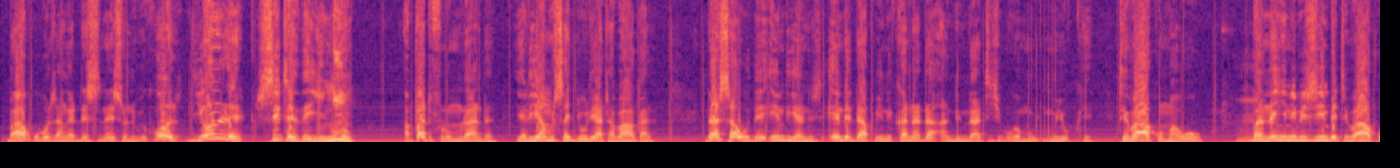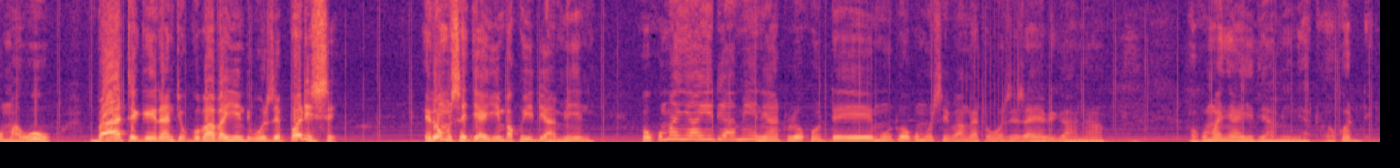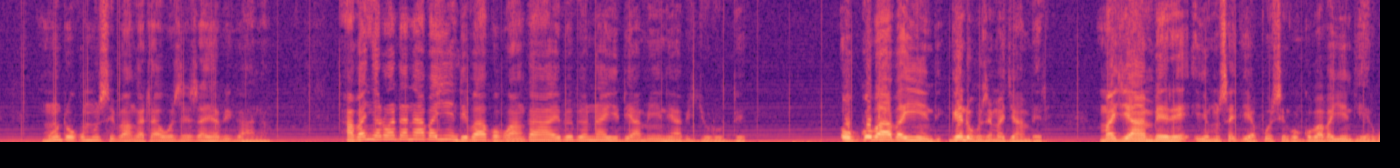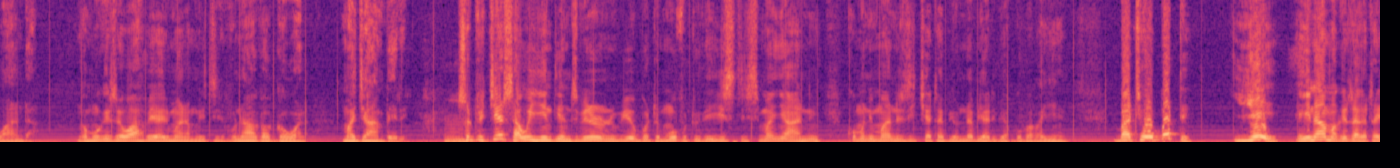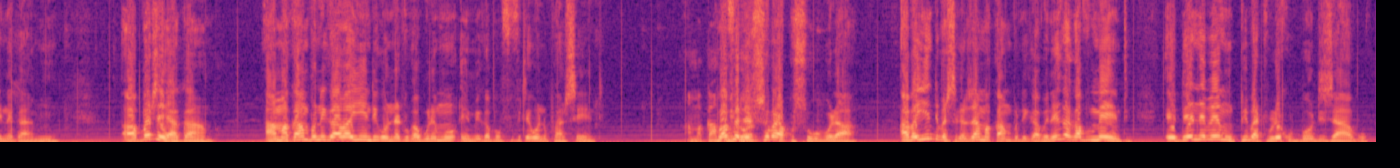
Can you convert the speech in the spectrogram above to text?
bakubuzanga destination because the only city they knew apart from london yali ya musajja oli atabaagala. Thats how the indians ended up in canada and in that kibuga mu mu uk tebakomawo. Mm. bananyini bizimbe tebakomawo. Bategeera nti ogoba abayindi was a policy era omusajja yayimba ku idi amini okumanya idi amini atulokodde muntu okumusiba nga towozeza yabigaana. Okumanya idi amini atulokodde muntu okumusiba nga tawozeza yabigaana. Abanyarwanda n'abayindi bagobwanga ebyo byonna idi amini abijuludde. Ogoba abayindi genda obuze majambere. Majambere ye musajja yapusinga ogoba abayindi e rwanda nga mugezi waabe yali mwana muyitirivu n'agaggawala majambere Hmm. so to chase away indians bino to be able to move to the east simanyani common zichata byonna byali byagoba abayindi but obate ye erina amagezi agatalina gamini obate yagamba amakampuni g'abayindi gonna tukagulemu emigabo 51 percent. Go- tetusobola kusuubula. Abayindi basigaze amakampuni gaabwe naye nga gavumenti edene bmp batule ku boodi zaago.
